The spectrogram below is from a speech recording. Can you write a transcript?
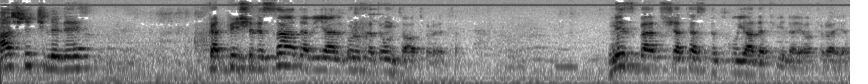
أشكلي قد بيش لسادة بيا الأرخت أمتا أطوريتا نسبة شتست خويادة ولايات رايت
